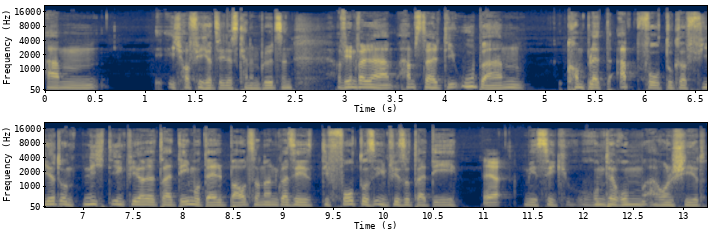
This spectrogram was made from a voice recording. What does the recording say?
Ähm, ich hoffe, ich erzähle jetzt keinen Blödsinn. Auf jeden Fall äh, haben sie halt die U-Bahn komplett abfotografiert und nicht irgendwie ein 3D-Modell baut, sondern quasi die Fotos irgendwie so 3D-mäßig ja. rundherum arrangiert.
